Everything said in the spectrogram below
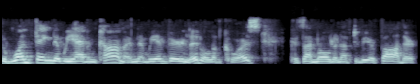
The one thing that we have in common, and we have very little, of course, because I'm old enough to be her father,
